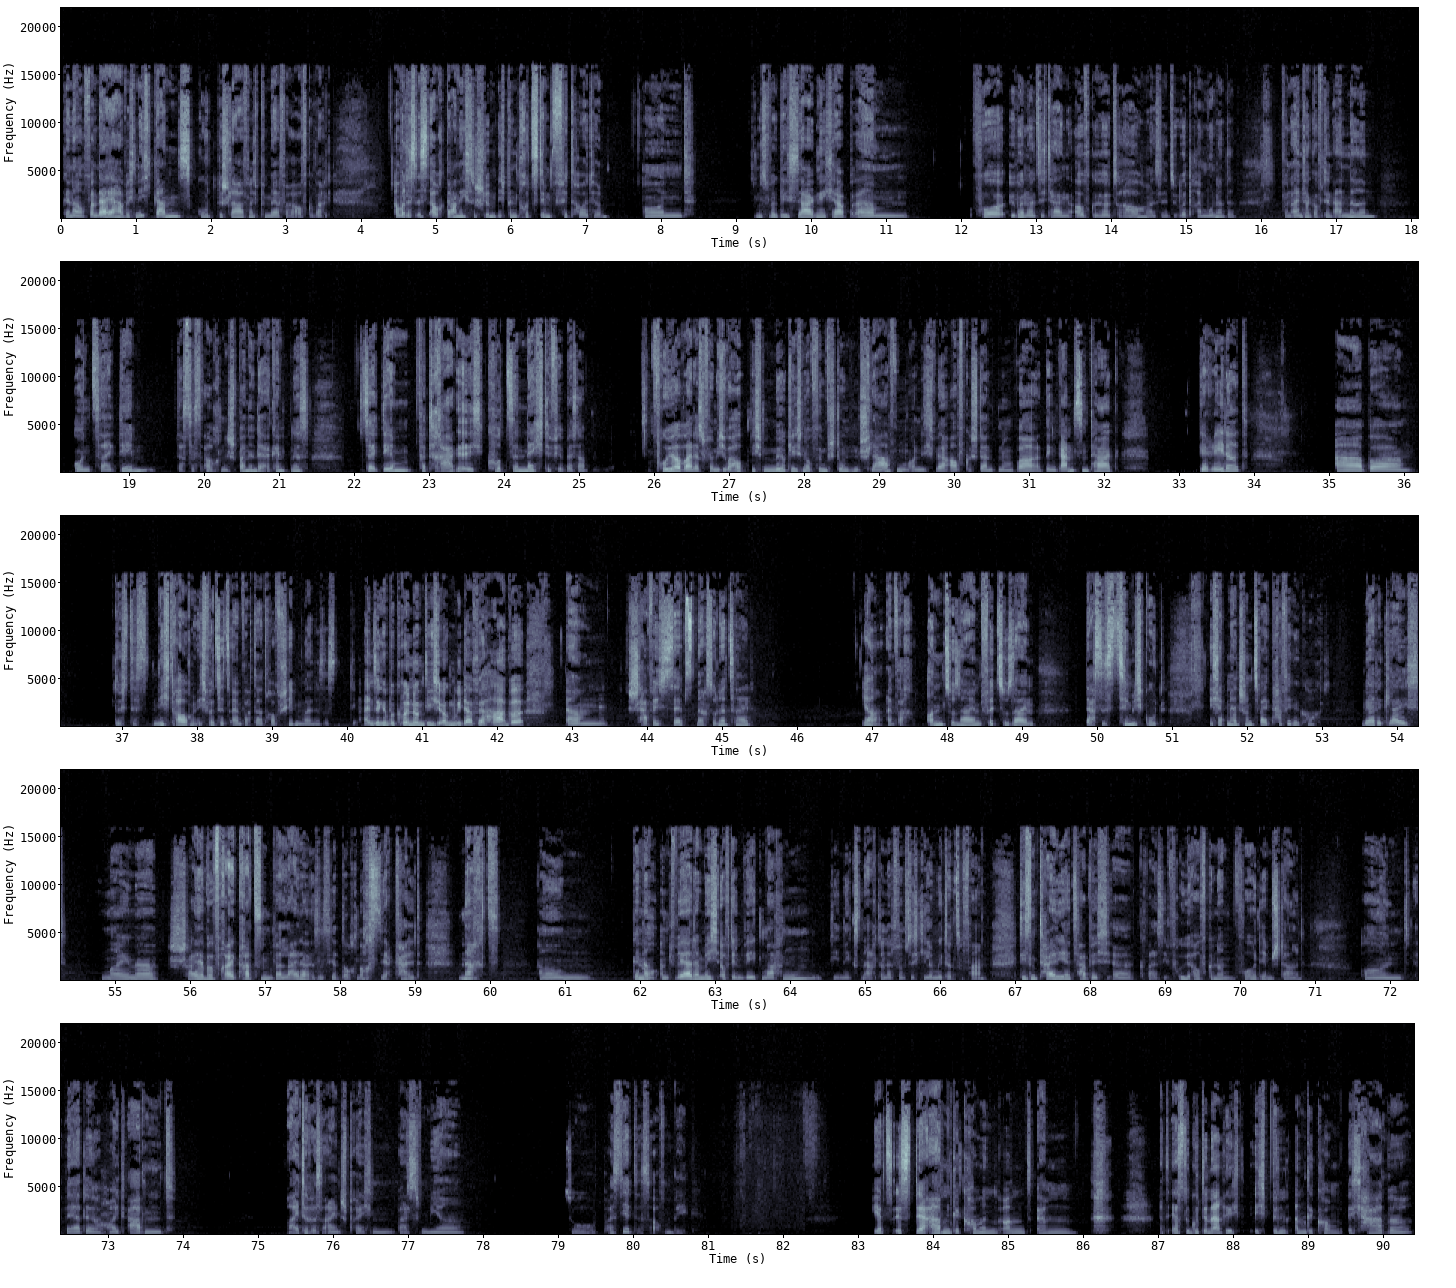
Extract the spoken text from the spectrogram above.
Genau, von daher habe ich nicht ganz gut geschlafen, ich bin mehrfach aufgewacht. Aber das ist auch gar nicht so schlimm. Ich bin trotzdem fit heute. Und ich muss wirklich sagen, ich habe ähm, vor über 90 Tagen aufgehört zu rauchen, also jetzt über drei Monate, von einem Tag auf den anderen. Und seitdem, das ist auch eine spannende Erkenntnis, seitdem vertrage ich kurze Nächte viel besser. Früher war das für mich überhaupt nicht möglich, nur fünf Stunden schlafen und ich wäre aufgestanden und war den ganzen Tag geredert. Aber durch das Nichtrauchen, ich würde es jetzt einfach darauf schieben, weil das ist die einzige Begründung, die ich irgendwie dafür habe, ähm, schaffe ich selbst nach so einer Zeit, ja, einfach on zu sein, fit zu sein. Das ist ziemlich gut. Ich habe mir jetzt schon zwei Kaffee gekocht, werde gleich meine Scheibe freikratzen, weil leider ist es hier doch noch sehr kalt nachts. Ähm, genau, und werde mich auf den Weg machen, die nächsten 850 Kilometer zu fahren. Diesen Teil jetzt habe ich äh, quasi früh aufgenommen vor dem Start und werde heute Abend weiteres einsprechen, was mir so passiert ist auf dem Weg jetzt ist der Abend gekommen und ähm, als erste gute Nachricht, ich bin angekommen. Ich habe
